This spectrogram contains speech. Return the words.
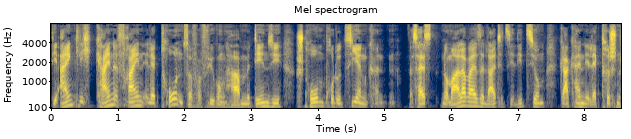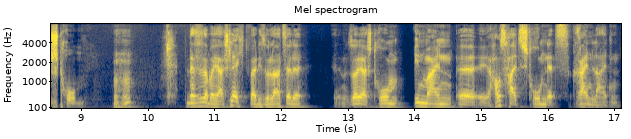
die eigentlich keine freien Elektronen zur Verfügung haben, mit denen sie Strom produzieren könnten. Das heißt, normalerweise leitet Silizium gar keinen elektrischen Strom. Mhm. Das ist aber ja schlecht, weil die Solarzelle äh, soll ja Strom in mein äh, Haushaltsstromnetz reinleiten.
